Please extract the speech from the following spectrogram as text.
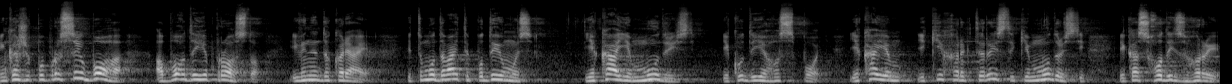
Він каже, попросив Бога, а Бог дає просто, і він не докоряє. І тому давайте подивимось, яка є мудрість, яку дає Господь, яка є, які характеристики мудрості, яка сходить з гори.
